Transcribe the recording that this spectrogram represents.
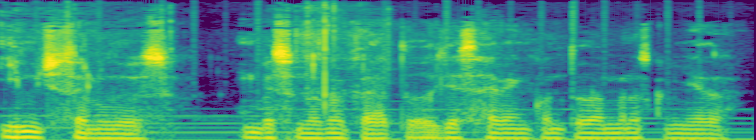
y muchos saludos. Un beso enorme para todos, ya saben, con todo menos con miedo.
